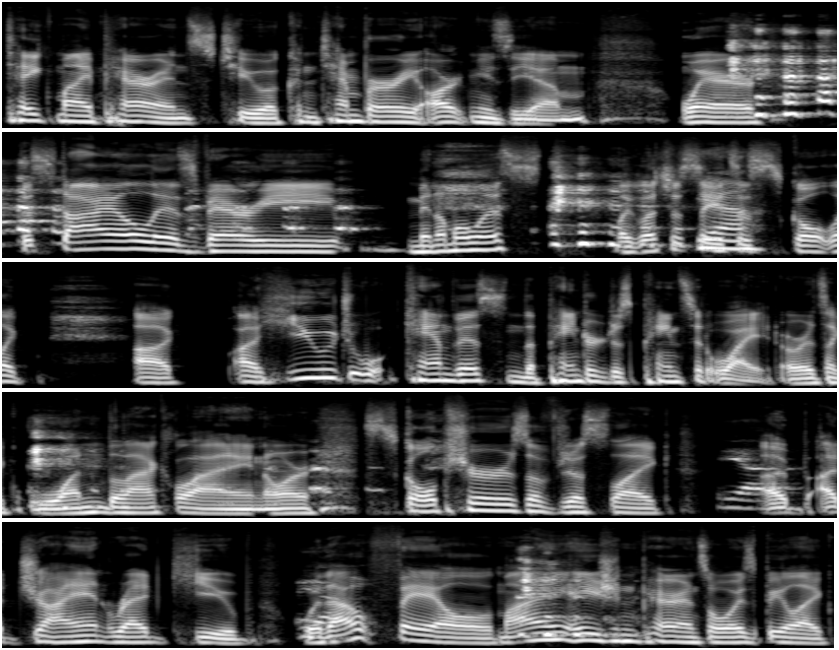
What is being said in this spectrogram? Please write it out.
take my parents to a contemporary art museum where the style is very minimalist. Like let's just say Yeah. it's a skull like uh, a huge canvas and the painter just paints it white or it's like one black line or sculptures of just like yeah. a, a giant red cube. Yeah. Without fail, my Asian parents always be like,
